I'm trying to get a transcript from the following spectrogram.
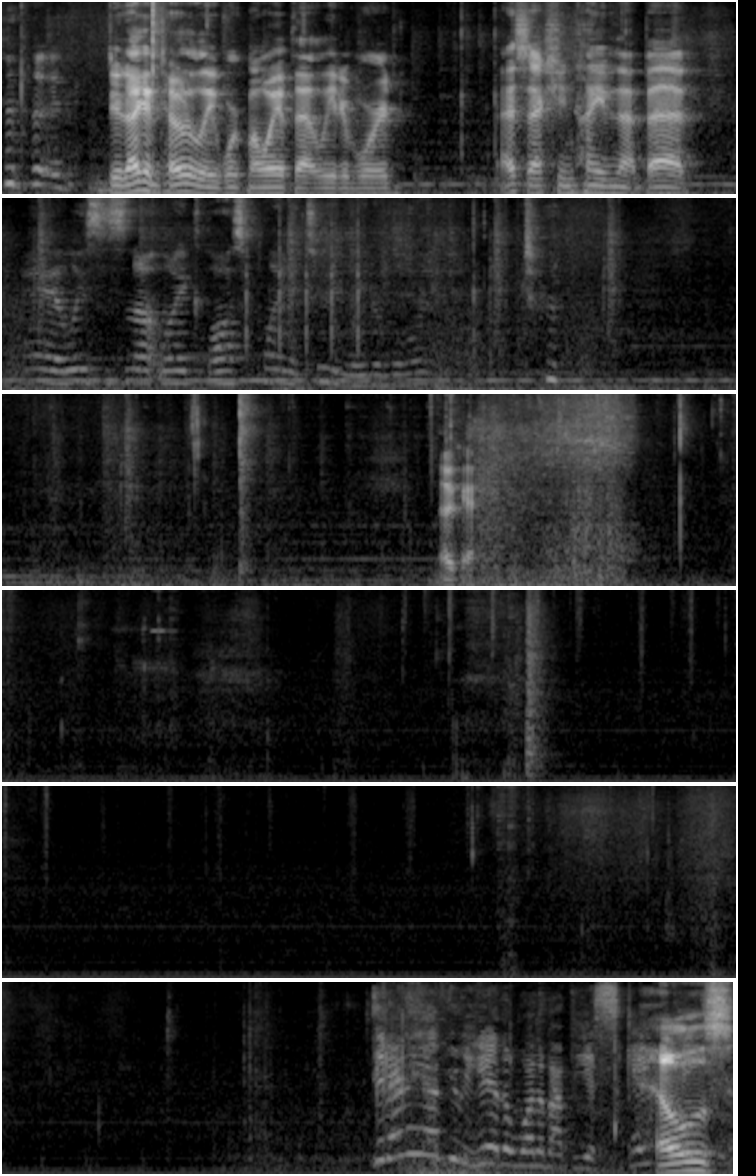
Dude, I can totally work my way up that leaderboard. That's actually not even that bad. hey, at least it's not like Lost Planet 2 leaderboard. Okay. Did any of you hear the one about the escape? Hell's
